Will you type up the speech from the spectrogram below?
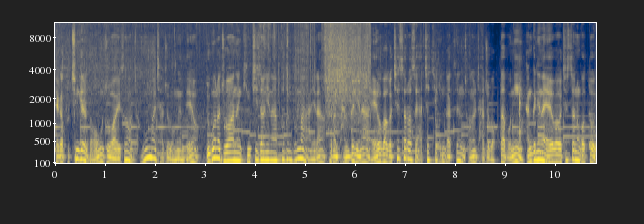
제가 부침개를 너무 좋아해서 정말 자주 먹는데요. 누구나 좋아하는 김치전이나 파전뿐만 아니라 그런 당근이나 애호박을 채 썰어서 야채 튀김 같은 전을 자주 먹다 보니 당근이나 애호박을 채 써는 것도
